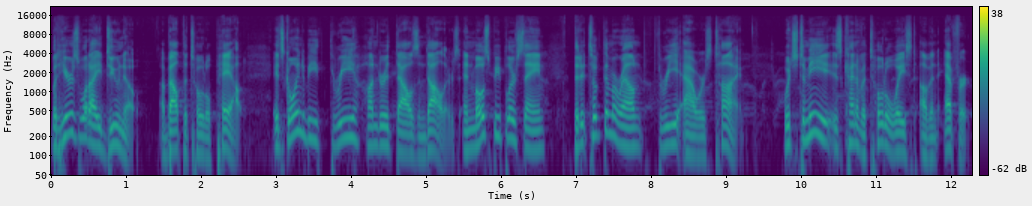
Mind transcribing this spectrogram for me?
But here's what I do know about the total payout it's going to be $300,000. And most people are saying that it took them around three hours' time which to me is kind of a total waste of an effort.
